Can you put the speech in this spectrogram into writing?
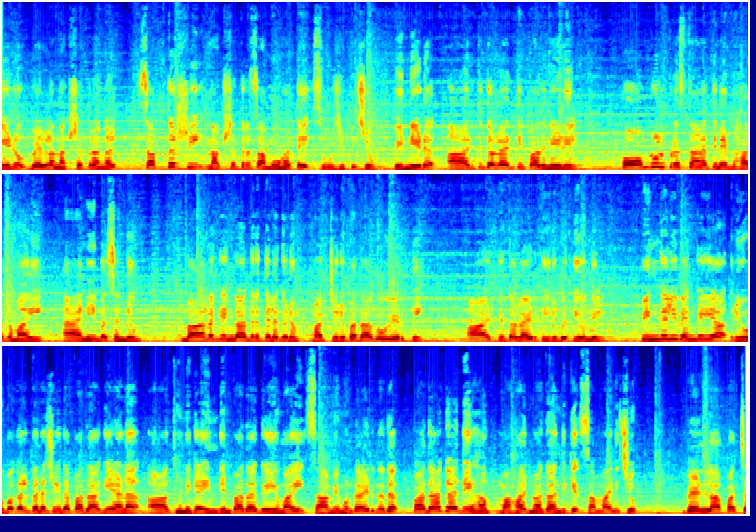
ഏഴു വെള്ള നക്ഷത്രങ്ങൾ സപ്തർഷി നക്ഷത്ര സമൂഹത്തെ സൂചിപ്പിച്ചു. പിന്നീട് ആയിരത്തി തൊള്ളായിരത്തി പതിനേഴിൽ ഹോം റൂൾ പ്രസ്ഥാനത്തിന്റെ ഭാഗമായി ആനി ബസന്റും ബാലഗംഗാധര തിലകനും മറ്റൊരു പതാക ഉയർത്തി. ആയിരത്തി തൊള്ളായിരത്തി ഇരുപത്തിയൊന്നിൽ പിങ്കലി വെങ്കയ്യ രൂപകൽപ്പന ചെയ്ത പതാകയാണ് ആധുനിക ഇന്ത്യൻ പതാകയുമായി സാമ്യമുണ്ടായിരുന്നത്. പതാക അദ്ദേഹം മഹാത്മാഗാന്ധിക്ക് സമ്മാനിച്ചു. വെള്ള പച്ച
